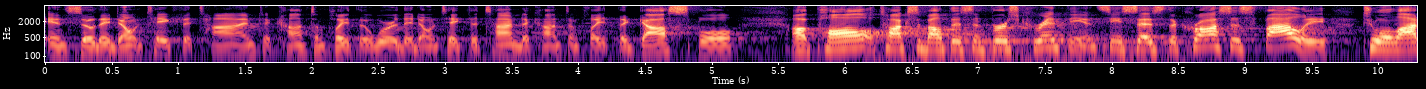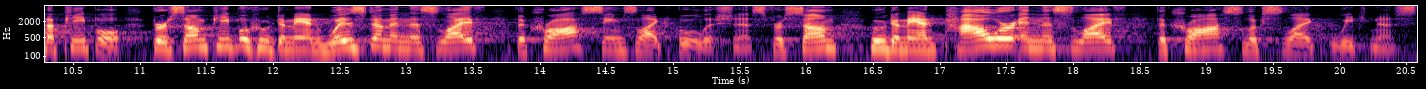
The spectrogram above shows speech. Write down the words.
and so they don't take the time to contemplate the word. They don't take the time to contemplate the gospel. Uh, Paul talks about this in 1 Corinthians. He says the cross is folly to a lot of people. For some people who demand wisdom in this life, the cross seems like foolishness. For some who demand power in this life, the cross looks like weakness.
